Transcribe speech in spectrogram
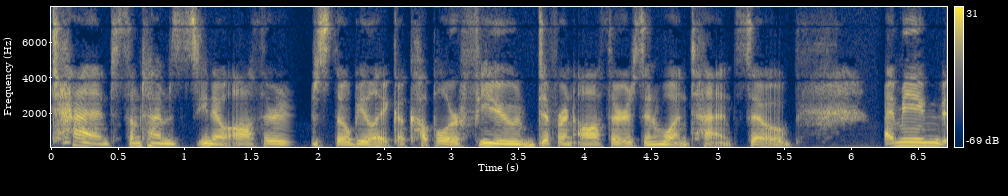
tent, sometimes, you know, authors, there'll be like a couple or few different authors in one tent. So, I mean,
